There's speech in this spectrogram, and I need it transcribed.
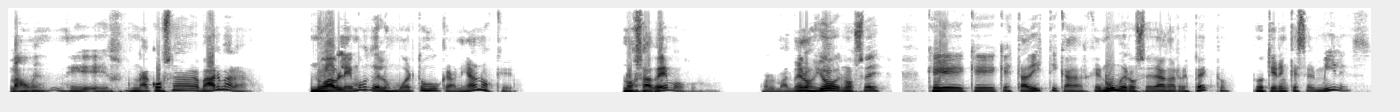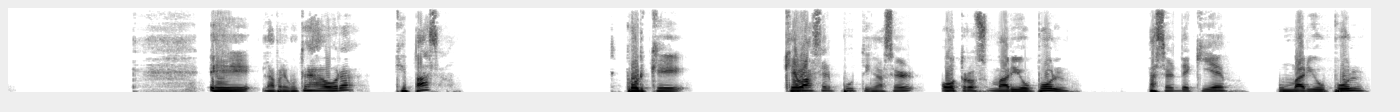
Más o menos. Eh, es una cosa bárbara. No hablemos de los muertos ucranianos, que no sabemos, por al menos yo no sé qué, estadísticas, qué números se dan al respecto, pero tienen que ser miles. Eh, la pregunta es ahora, ¿qué pasa? Porque, ¿qué va a hacer Putin? ¿Hacer otros Mariupol? ¿Hacer de Kiev un Mariupol?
